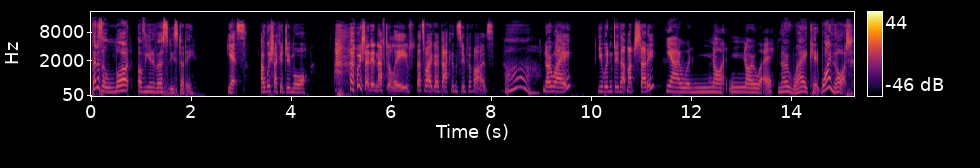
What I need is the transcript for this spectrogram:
that is a lot of university study. Yes. I wish I could do more. I wish I didn't have to leave. That's why I go back and supervise. Ah. No way. You wouldn't do that much study? Yeah, I would not. No way. No way, Kit. Why not?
